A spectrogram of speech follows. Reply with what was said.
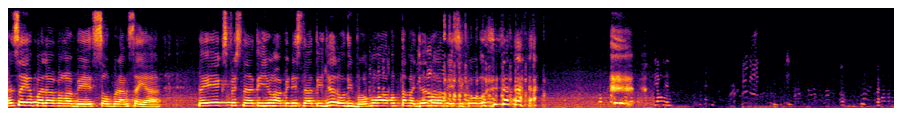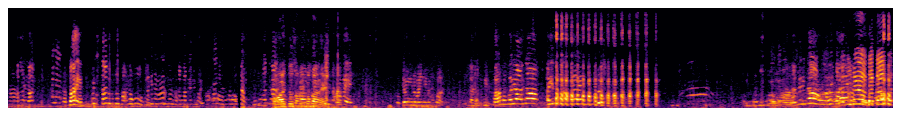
Ang saya pala mga bes, sobrang saya. Na-express natin yung happiness natin dyan. O, di ba? Mukha akong tanga dyan, mga besi ko. Okay, ito sa babae. Mamaya na! Ayun na! Dali na! Dali na! Bato! Dali!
